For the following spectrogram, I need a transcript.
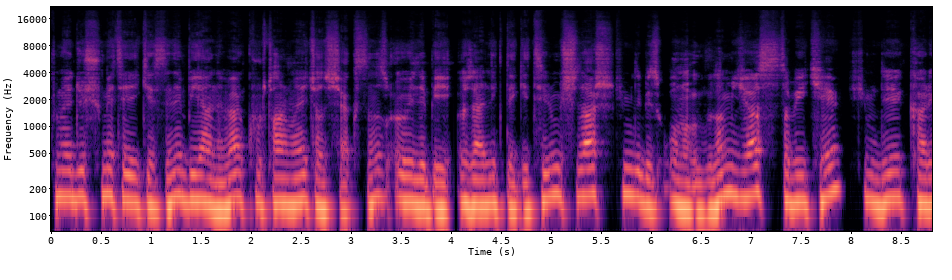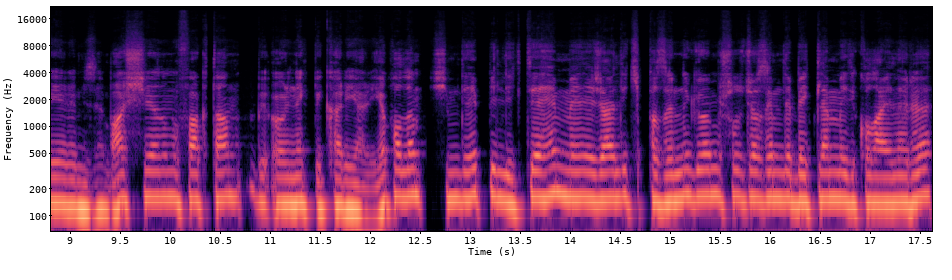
küme düşme tehlikesini bir an evvel kurtarmaya çalışacaksınız. Öyle bir özellik de getirmişler. Şimdi biz onu uygulamayacağız tabii ki. Şimdi kariyerimize başlayalım ufaktan. Bir örnek bir kariyer yapalım. Şimdi hep birlikte hem menajerlik pazarını görmüş olacağız hem de beklenmedik olayları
